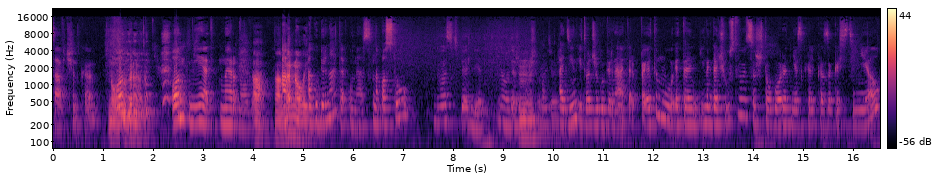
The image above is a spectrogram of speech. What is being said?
Савченко. Новый Он- губернатор. Он, нет, мэр новый. А, а, мэр новый. А губернатор у нас на посту 25 лет, ну, даже Мгм. больше уже. один и тот же губернатор. Поэтому это иногда чувствуется, что город несколько закостенел.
